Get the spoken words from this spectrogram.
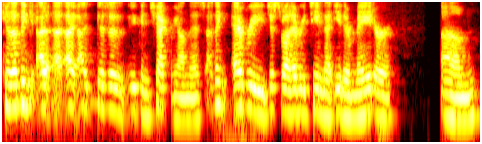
because I think I, I, I, this is you can check me on this. I think every just about every team that either made or um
